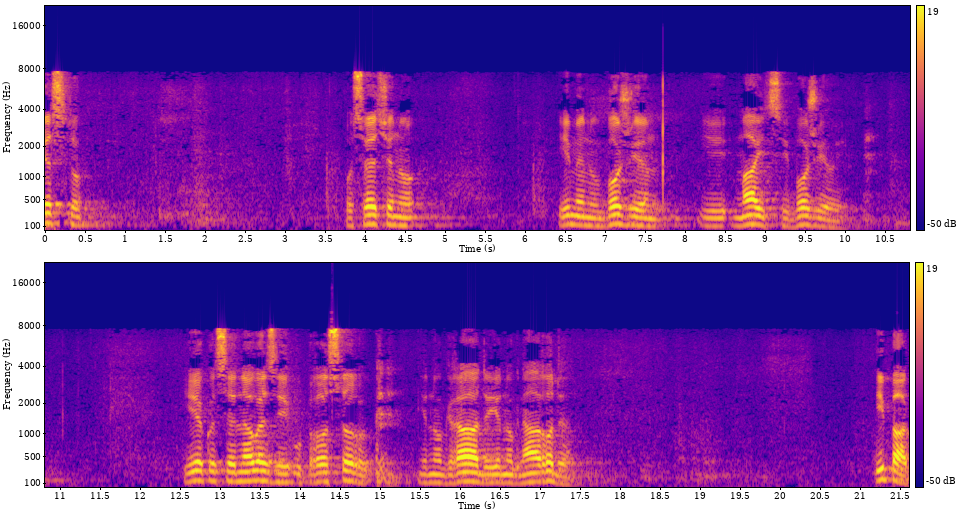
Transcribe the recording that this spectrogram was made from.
mjesto posvećeno imenu Božijem i Majici Božijoj. Iako se nalazi u prostoru jednog grada, jednog naroda, ipak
